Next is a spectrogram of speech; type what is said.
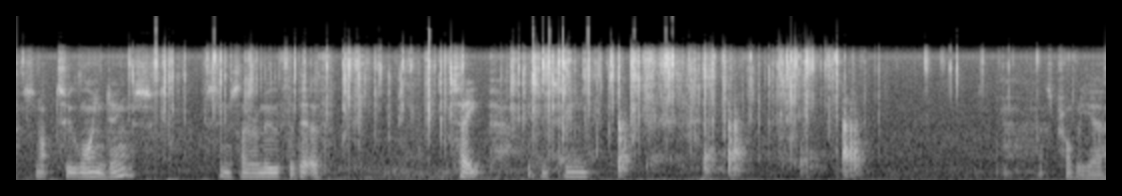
It's not two windings. As I remove the bit of tape, you can see that's a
